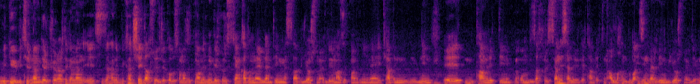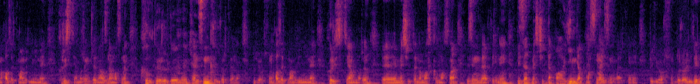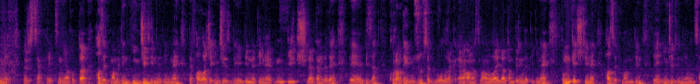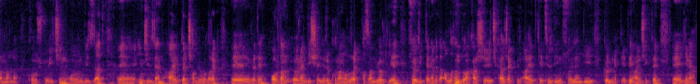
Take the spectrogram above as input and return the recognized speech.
videoyu bitirmem gerekiyor artık hemen e, size hani birkaç şey daha söyleyecek olursam Hazreti Muhammed'in bir Hristiyan kadınla evlendiğini mesela biliyorsun öyle değil mi? Hazreti Muhammed'in yine Kabe'nin e, tamir ettiğini, onun bizzat Hristiyan eserleriyle tamir ettiğini, Allah'ın buna izin verdiğini biliyorsun öyle değil mi? Hazreti Muhammed'in yine Hristiyanların cenaze namazını kıldırdığını, kendisinin kıldırdığını biliyorsun. Hazreti Muhammed'in yine Hristiyanların e, mescitte namaz kılmasına izin verdiğini, bizzat mescitte ayin yapmasına izin verdiğini biliyorsundur. Öyle değil mi? Hristiyan heyetin yahut da Hazreti Muhammed'in İncil dinlediğine, defalarca İncil dinlediğine bir kişilerden ve de e, bizzat Kur'an'da nüzul sebebi olarak e, anlatılan olaylardan birinde de yine bunun geçtiğini Hazreti Muhammed'in e, İncil dinleyen insanlarla konuştuğu için onun bizzat e, İncil'den ayetler çalıyor olarak e, ve de oradan öğrendiği şeyleri Kur'an olarak pazarlıyor diye söylediklerine ve de Allah'ın buna karşı çıkacak bir ayet getirdiğini söylendiği görülmekteydi. Aynı şekilde e, yine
